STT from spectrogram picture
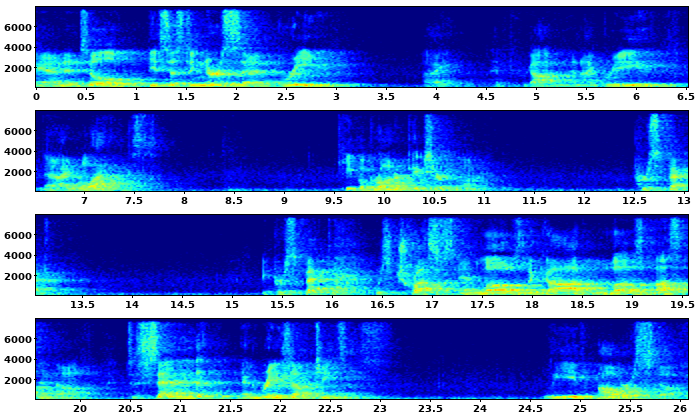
And until the assisting nurse said, breathe, I had forgotten, and I breathed and I relaxed. Keep a broader picture in mind perspective. A perspective which trusts and loves the God who loves us enough to send and raise up Jesus. Leave our stuff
